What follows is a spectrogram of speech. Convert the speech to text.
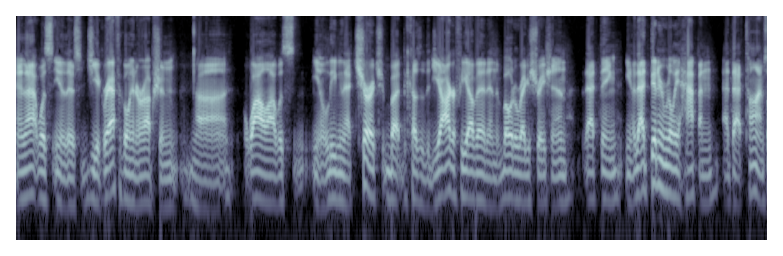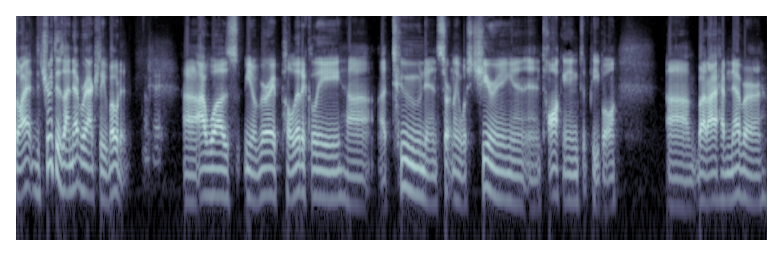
and that was, you know, there's a geographical interruption uh, while I was, you know, leaving that church, but because of the geography of it and the voter registration, that thing, you know, that didn't really happen at that time. So I, the truth is, I never actually voted. Okay. Uh, I was, you know, very politically uh, attuned and certainly was cheering and, and talking to people, um, but I have never,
